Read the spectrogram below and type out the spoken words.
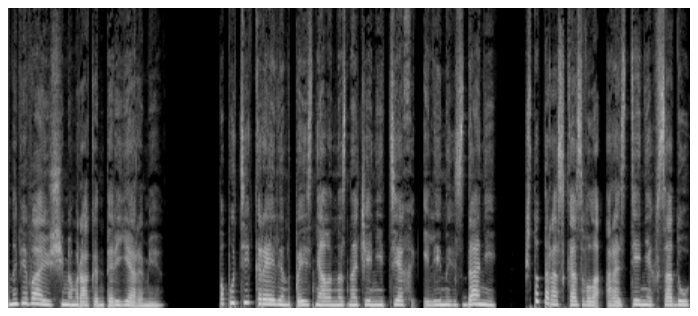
навевающими мрак интерьерами. По пути Крейлин поясняла назначение тех или иных зданий, что-то рассказывала о растениях в саду,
